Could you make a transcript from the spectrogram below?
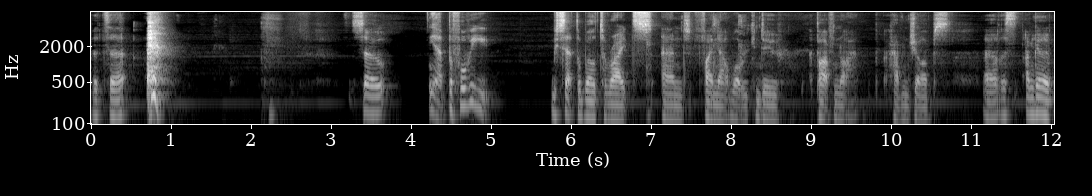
But uh, so yeah, before we we set the world to rights and find out what we can do apart from not having jobs, uh, let's, I'm going to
